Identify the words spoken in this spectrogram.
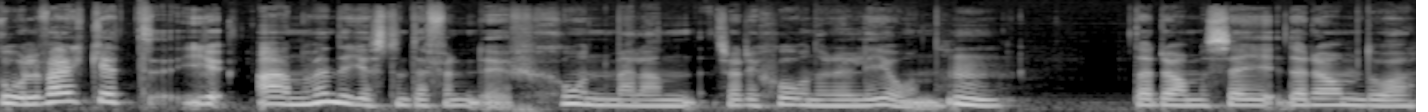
Skolverket använder just en definition mellan tradition och religion. Mm. Där, de säger, där de då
